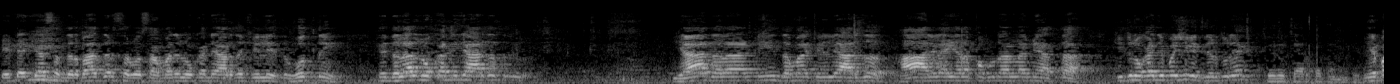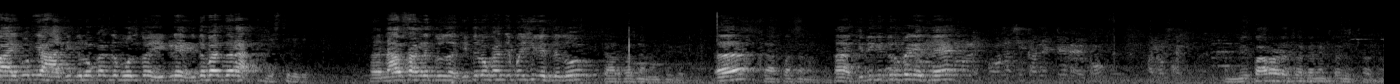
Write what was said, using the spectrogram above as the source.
पेट्यांच्या संदर्भात जर सर्वसामान्य लोकांनी अर्ज केले तर होत नाही. हे दलाल लोकांनी जे अर्ज ह्या दलालांनी जमा केलेले अर्ज हा आलेला याला पकडून आणला मी आता किती लोकांचे पैसे घेतले रे तुले? चार पाच. हे पा ऐकून घ्या हा किती लोकांचं बोलतोय. इकडे इथं बस जरा. हा, नाव सांग रे तुझं. किती लोकांचे पैसे घेतले तू? चार पाच. हा? चार पाच हा किती किती रुपये घेतले? मी पारवाड्याचा कनेक्टर होतो.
